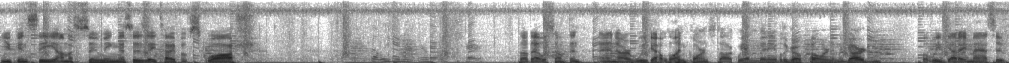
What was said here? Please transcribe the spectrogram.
you can see, I'm assuming this is a type of squash. But we do not know for sure. Thought that was something. And our we've got one corn stalk. We haven't been able to grow corn in the garden, but we've got a massive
